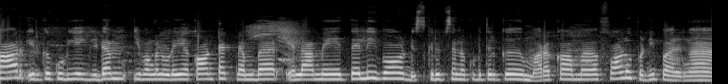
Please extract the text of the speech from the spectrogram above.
கார் இருக்கக்கூடிய இடம் இவங்களுடைய காண்டாக்ட் நம்பர் எல்லாமே தெளிவாக டிஸ்கிரிப்ஷனில் கொடுத்துருக்கு. மறக்காமல் ஃபாலோ பண்ணி பாருங்கள்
